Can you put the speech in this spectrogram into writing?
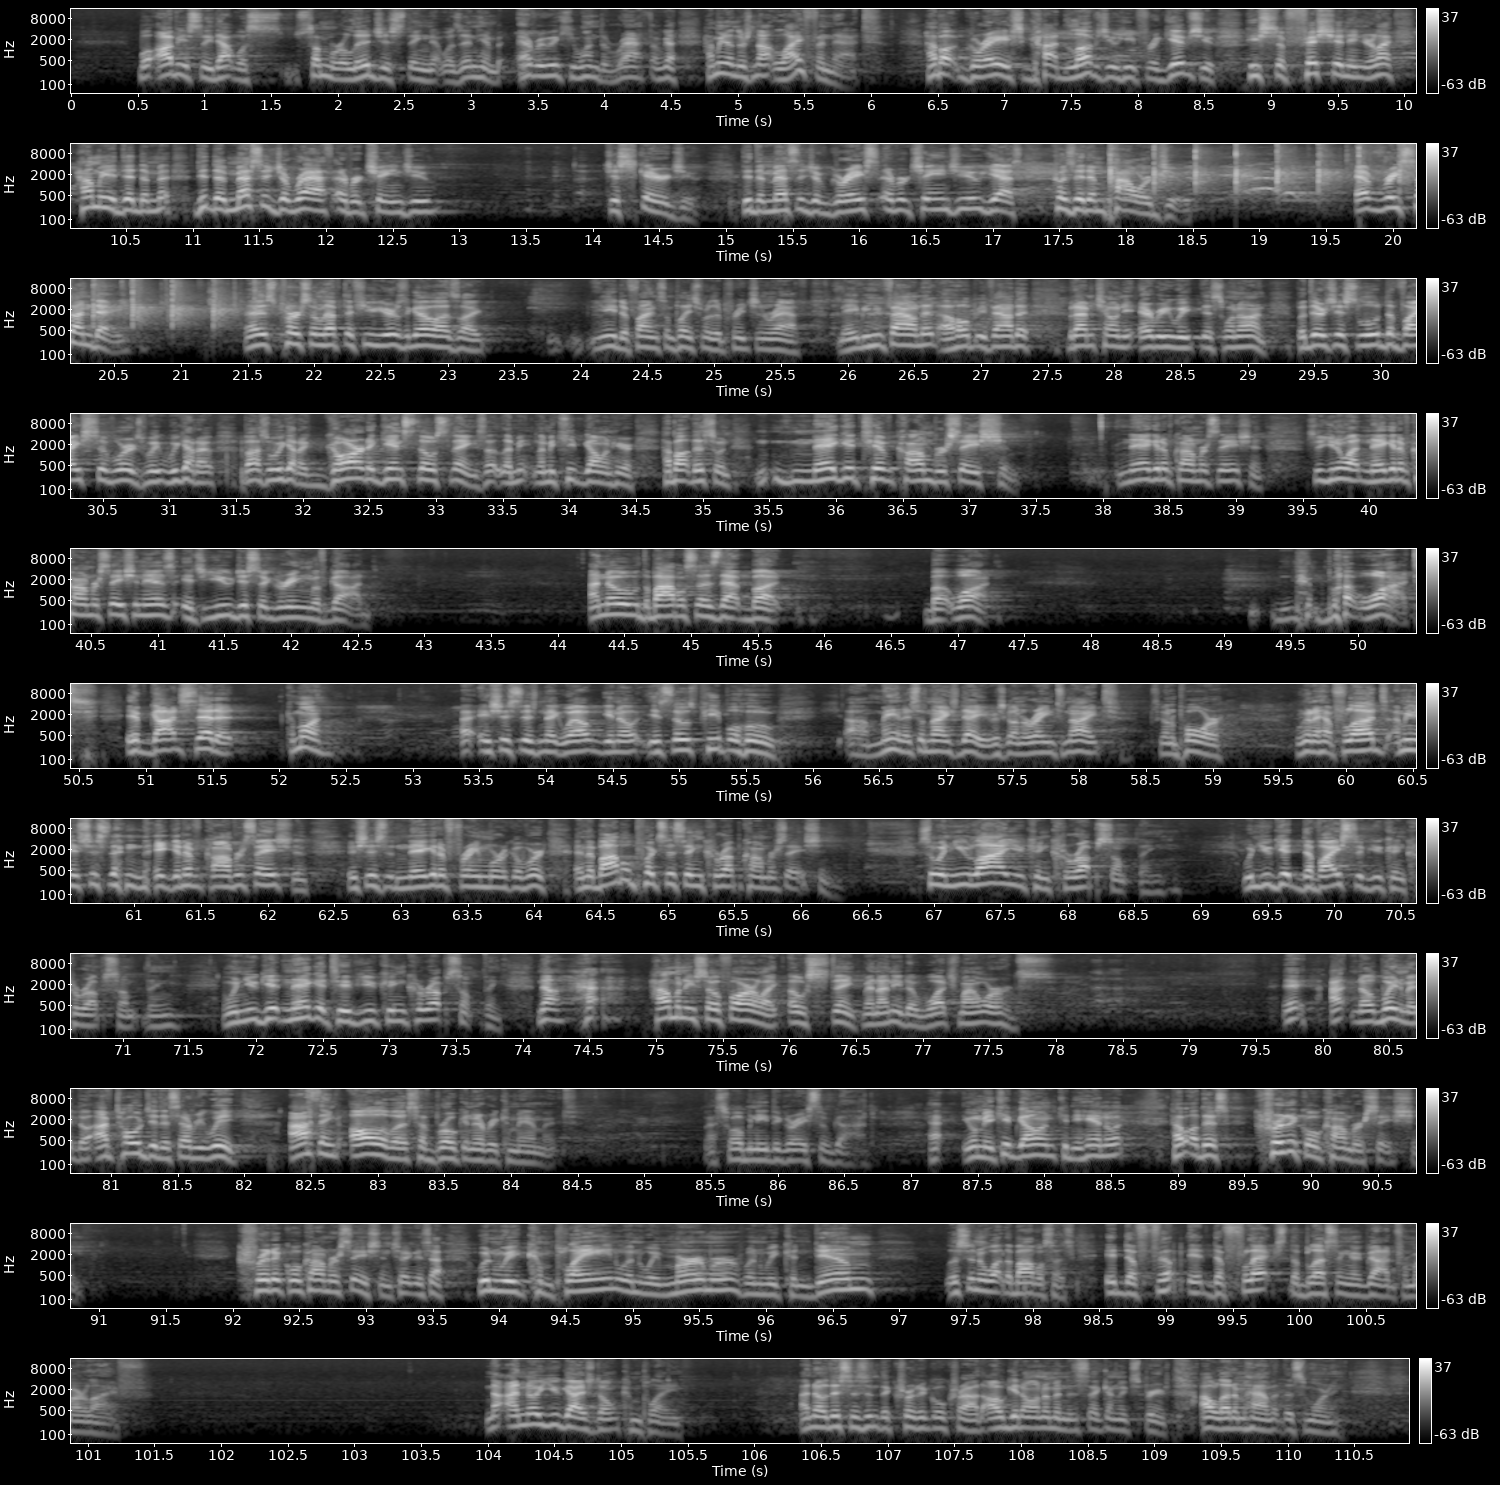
Well, obviously, that was some religious thing that was in him, but every week he wanted the wrath of God. How many know there's not life in that? How about grace? God loves you, He forgives you, He's sufficient in your life. How many did the, did the message of wrath ever change you? Just scared you. Did the message of grace ever change you? Yes, because it empowered you every Sunday. Now, this person left a few years ago. I was like, you need to find some place where they're preaching wrath. Maybe he found it. I hope he found it. But I'm telling you, every week this went on. But there's just little divisive words. We, we gotta, we gotta guard against those things. Let, let, me, let me keep going here. How about this one? Negative conversation. Negative conversation. So you know what negative conversation is? It's you disagreeing with God. I know the Bible says that, but, but what? but what? If God said it, come on. Uh, it's just this, negative. well, you know, it's those people who, uh, man, it's a nice day. It's going to rain tonight. It's going to pour. We're going to have floods. I mean, it's just a negative conversation. It's just a negative framework of words. And the Bible puts this in corrupt conversation. So when you lie, you can corrupt something. When you get divisive, you can corrupt something. When you get negative, you can corrupt something. Now, how, how many so far are like, oh, stink, man, I need to watch my words? Eh, I, no, wait a minute, though. I've told you this every week. I think all of us have broken every commandment. That's why we need the grace of God. Uh, you want me to keep going? Can you handle it? How about this critical conversation? Critical conversation. Check this out. When we complain, when we murmur, when we condemn, listen to what the Bible says. It, def- it deflects the blessing of God from our life. Now, I know you guys don't complain. I know this isn't the critical crowd. I'll get on them in the second experience. I'll let them have it this morning.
